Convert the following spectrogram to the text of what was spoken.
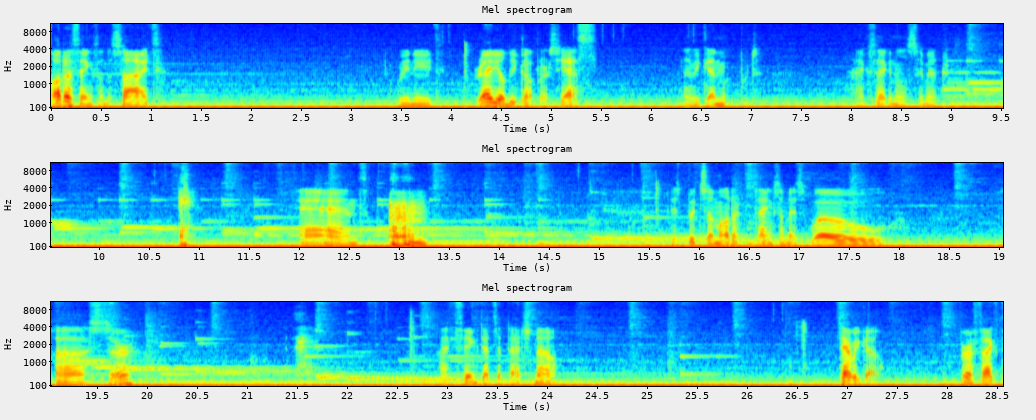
other things on the side. We need radial decouplers, yes. Then we can put hexagonal symmetry. Eh. And just put some other things on this. Whoa. Uh, sir? I think that's attached now. There we go. Perfect.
